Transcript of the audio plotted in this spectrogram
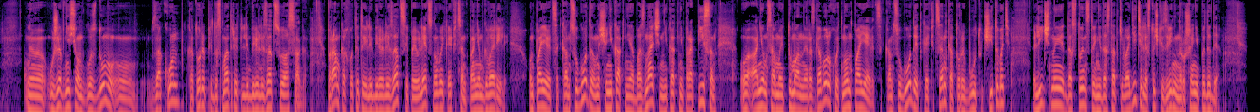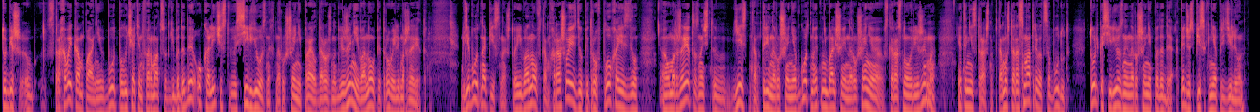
э, уже внесен в Госдуму э, закон, который предусматривает либерализацию ОСАГО. В рамках вот этой либерализации появляется новый коэффициент, мы о нем говорили он появится к концу года, он еще никак не обозначен, никак не прописан, о нем самые туманные разговоры ходят, но он появится. К концу года это коэффициент, который будет учитывать личные достоинства и недостатки водителя с точки зрения нарушений ПДД. То бишь э, страховые компании будут получать информацию от ГИБДД о количестве серьезных нарушений правил дорожного движения Иванова, Петрова или Маржарета. Где будет написано, что Иванов там хорошо ездил, Петров плохо ездил, а у Маржарета, значит, есть там три нарушения в год, но это небольшие нарушения скоростного режима, это не страшно, потому что рассматриваться будут только серьезные нарушения ПДД. Опять же, список не определен,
